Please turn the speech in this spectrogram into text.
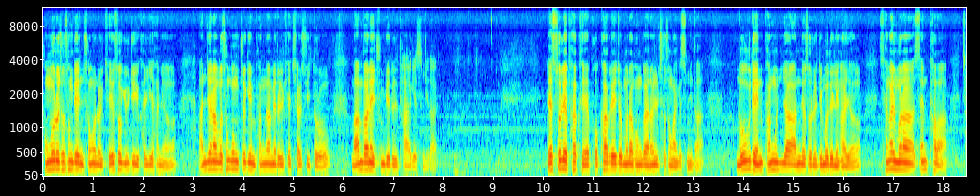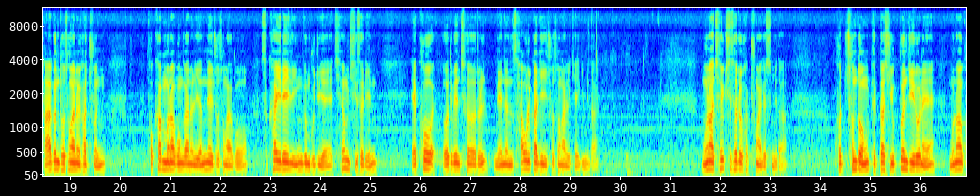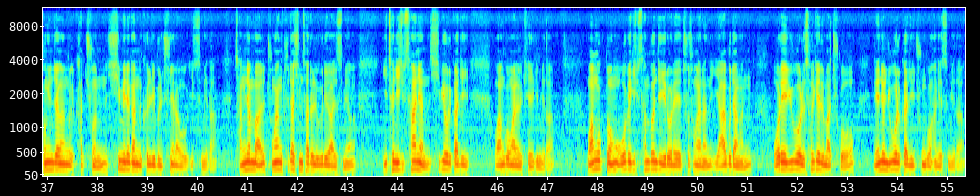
공모로 조성된 정원을 계속 유지 관리하며 안전하고 성공적인 박람회를 개최할 수 있도록 만반의 준비를 다하겠습니다. 레솔레 파크에 복합 레저 문화 공간을 조성하겠습니다. 노후된 방문자 안내소를 리모델링하여 생활문화센터와 작은 도서관을 갖춘 복합 문화 공간을 연내 조성하고 스카이레일 인근 부지에 체험 시설인 에코 어드벤처를 내년 4월까지 조성할 계획입니다. 문화체육시설을 확충하겠습니다. 고천동 100-6번지 일원에 문화공연장을 갖춘 시민회관 건립을 추진하고 있습니다. 작년 말 중앙투자심사를 의뢰하였으며 2024년 12월까지 완공할 계획입니다. 왕곡동 523번지 일원에 조성하는 야구장은 올해 6월 설계를 마치고 내년 6월까지 준공하겠습니다.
